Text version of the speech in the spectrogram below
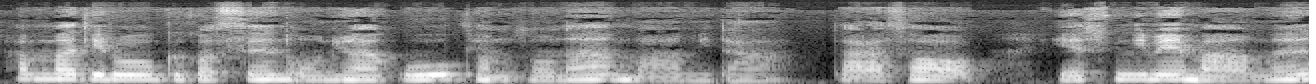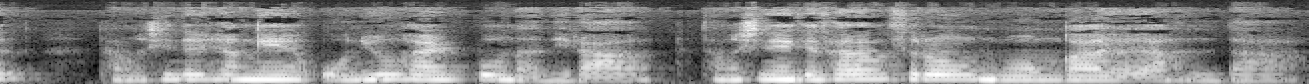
한마디로 그것은 온유하고 겸손한 마음이다. 따라서 예수님의 마음은 당신을 향해 온유할 뿐 아니라 당신에게 사랑스러운 무언가여야 한다.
